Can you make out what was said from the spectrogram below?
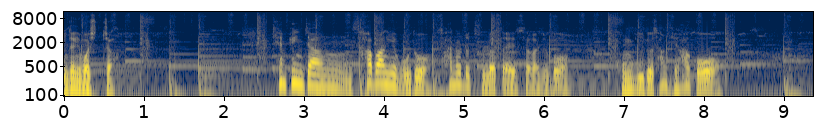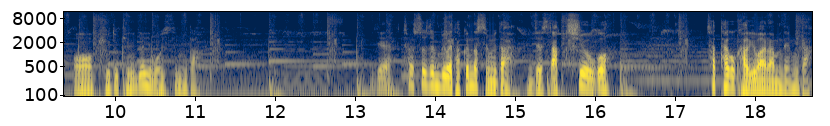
굉장히 멋있죠. 캠핑장 사방이 모두 산으로 둘러싸여 있어 가지고 공기도 상쾌하고 어, 뷰도 굉장히 멋있습니다. 이제 철수 준비가 다 끝났습니다. 이제 싹 치우고 차 타고 가기만 하면 됩니다.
